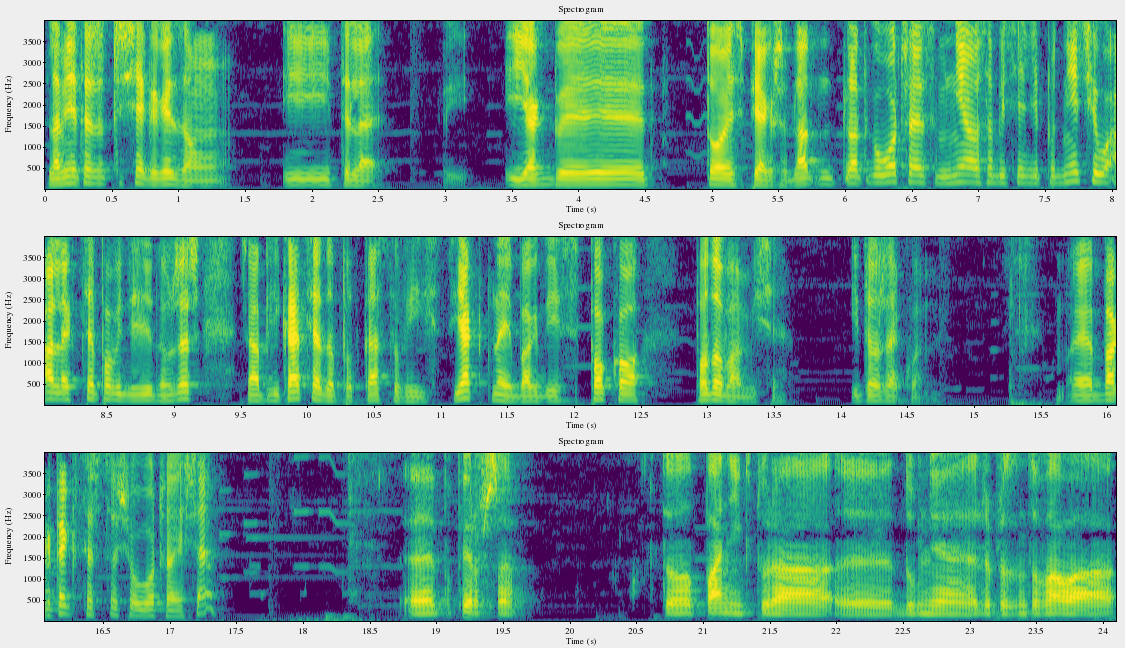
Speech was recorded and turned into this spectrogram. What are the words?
dla mnie te rzeczy się gryzą i tyle. I jakby to jest pierwsze. Dla, dlatego WatchOS mnie osobiście nie podniecił, ale chcę powiedzieć jedną rzecz, że aplikacja do podcastów jest jak najbardziej spoko, podoba mi się. I to rzekłem. E, Bartek, chcesz coś o WatchOSie? E, Po pierwsze, to pani, która e, dumnie reprezentowała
